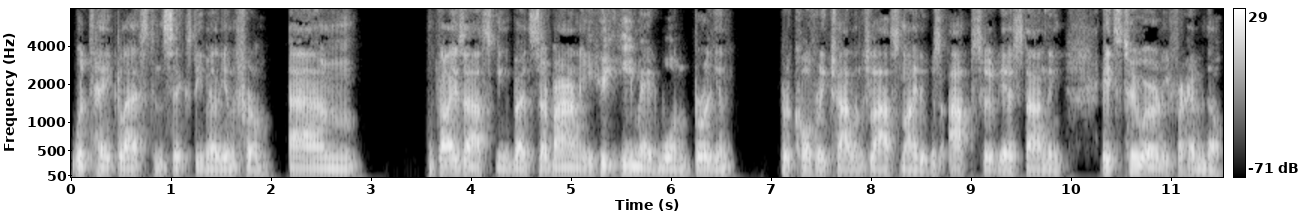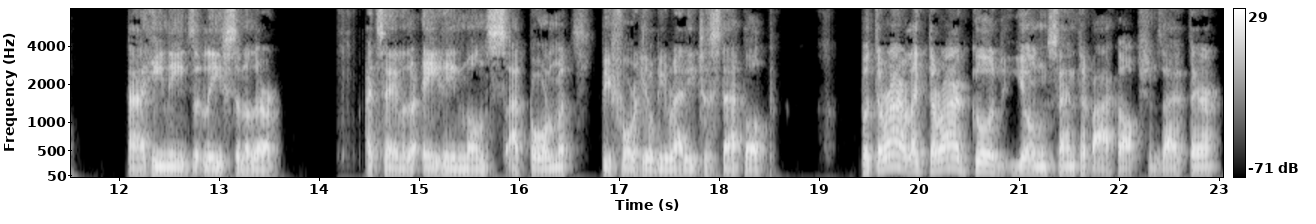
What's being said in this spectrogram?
would take less than sixty million from. Um, guys asking about Zabarnyi. He he made one brilliant recovery challenge last night. It was absolutely outstanding. It's too early for him though. Uh, he needs at least another I'd say another 18 months at Bournemouth before he'll be ready to step up. But there are like there are good young centre back options out there.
